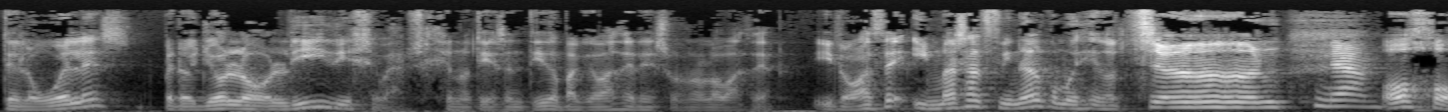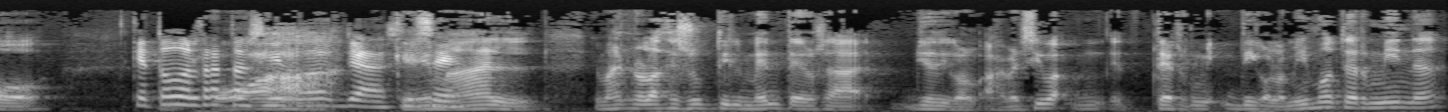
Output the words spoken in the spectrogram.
te lo hueles, pero yo lo olí y dije, "Bah, es que no tiene sentido, ¿para qué va a hacer eso? No lo va a hacer. Y lo hace, y más al final como diciendo, ¡chun! Ya. ¡Ojo! Que todo el rato ha ¡Buah! sido. Ya, sí, ¡Qué sí. mal! Además no lo hace sutilmente, o sea, yo digo, a ver si va... termi- digo, lo mismo termina,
